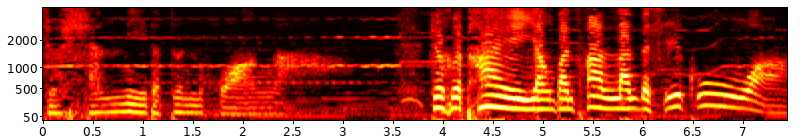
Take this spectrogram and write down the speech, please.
这神秘的敦煌啊！这和太阳般灿烂的石窟啊，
